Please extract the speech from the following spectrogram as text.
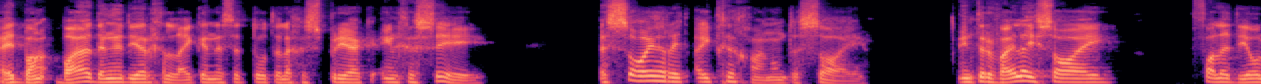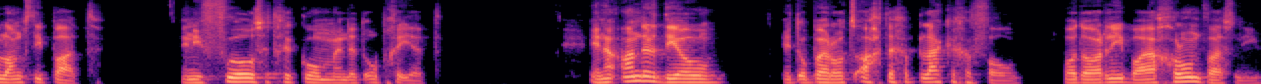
Hy het ba baie dinge deur gelykenisse tot hulle gespreek en gesê: "’n Saaier het uitgegaan om te saai. En terwyl hy saai, val 'n deel langs die pad en die voëls het gekom en dit opgeëet. En 'n ander deel het op 'n rotsagtige plekke geval waar daar nie baie grond was nie.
